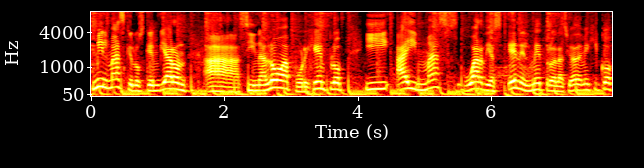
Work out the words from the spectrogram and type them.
mil más que los que enviaron a Sinaloa, por ejemplo, y hay más guardias en el metro de la Ciudad de México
